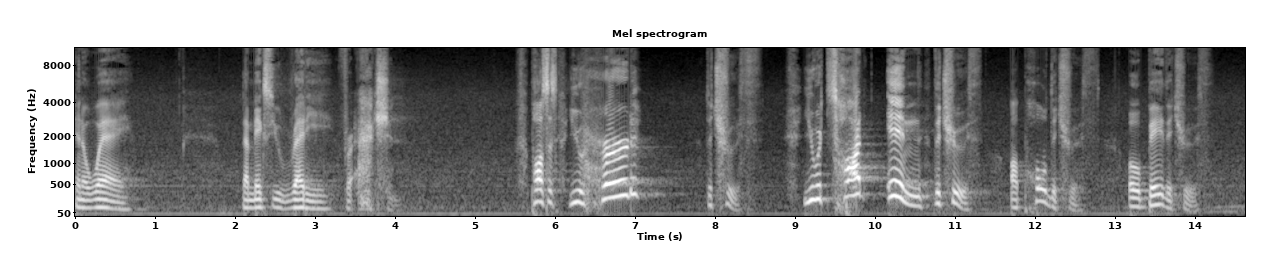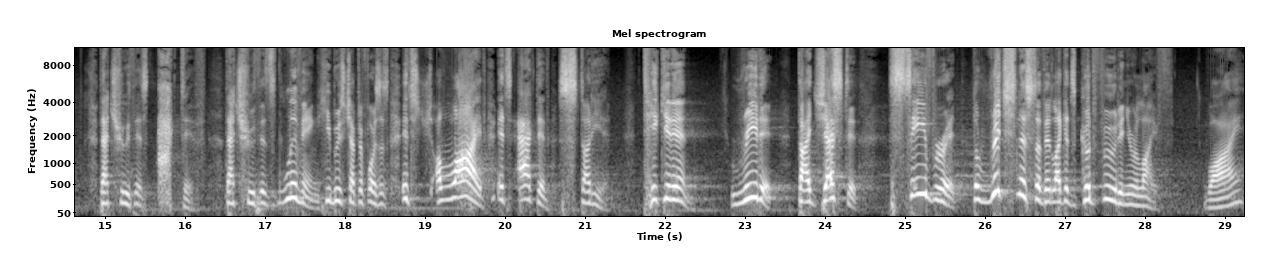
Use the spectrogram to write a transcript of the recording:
in a way that makes you ready for action. Paul says, You heard the truth, you were taught in the truth. Uphold the truth, obey the truth. That truth is active. That truth is living. Hebrews chapter 4 says it's alive, it's active. Study it, take it in, read it, digest it, Savor it, the richness of it, like it's good food in your life. Why?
